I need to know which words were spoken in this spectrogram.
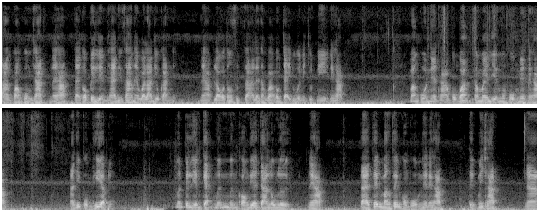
ต่างความคมชัดนะครับ แต่ก็เป็นเหรียญแท้ที่สร้างในวาระเดียวกันเนี่ยนะครับ เราก็ต้องศึกษาและทำความเข้าใจด้วยในจุดนี้นะครับ บางคนเนี่ยถามผมว่าทำไมเหรียญของผมเนี่ยนะครับ อันที่ผมเทียบเนี่ย มันเป็นเหรียญแกะเหมือนเหมือนของที่อาจารย์ลงเลยนะครับ แต่เส้นบางเส้นของผมเนี่ยนะครับ ติดไม่ชัดนะ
